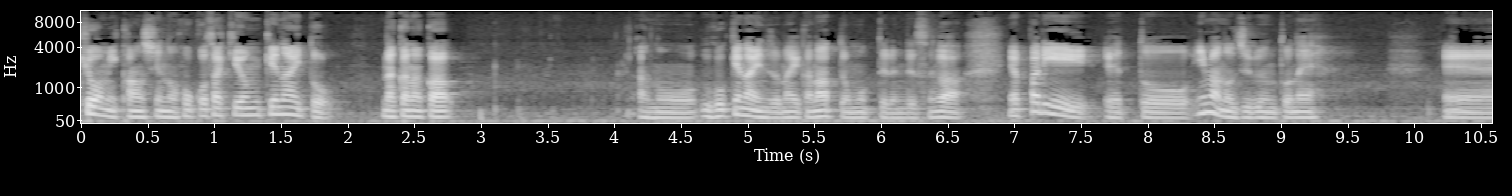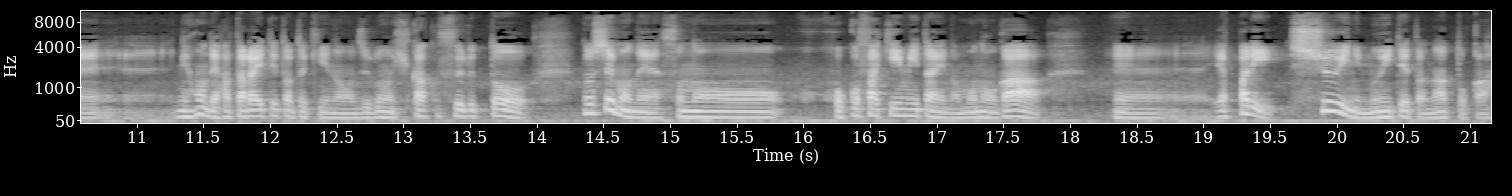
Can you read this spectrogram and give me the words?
興味関心の矛先を向けないとなかなかあの、動けないんじゃないかなって思ってるんですが、やっぱり、えっと、今の自分とね、えー、日本で働いてた時の自分を比較すると、どうしてもね、その、矛先みたいなものが、えー、やっぱり周囲に向いてたなとか、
